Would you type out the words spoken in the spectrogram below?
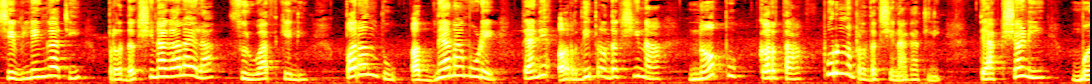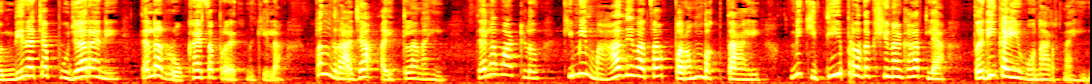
शिवलिंगाची प्रदक्षिणा घालायला सुरुवात केली. परंतु अज्ञानामुळे त्याने अर्धी प्रदक्षिणा न पु करता पूर्ण प्रदक्षिणा घातली. त्या क्षणी मंदिराच्या पुजाऱ्याने त्याला रोखायचा प्रयत्न केला. पण राजा ऐकला नाही. त्याला वाटलं की मी महादेवाचा परमभक्त आहे. मी कितीही प्रदक्षिणा घातल्या तरी काही होणार नाही.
